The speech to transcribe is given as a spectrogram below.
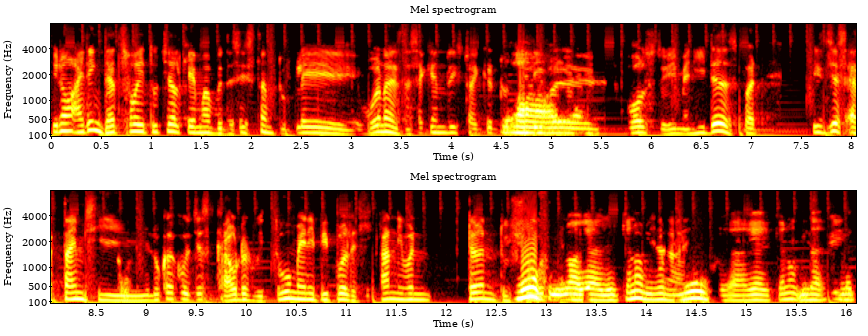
you know, I think that's why Tuchel came up with the system to play Werner as the secondary striker to Yeah, deliver balls to him, and he does. But it's just at times he Lukaku is just crowded with too many people that he can't even turn to Move, shoot. you know, yeah, they cannot even Yeah. move. Yeah, yeah, you cannot be like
